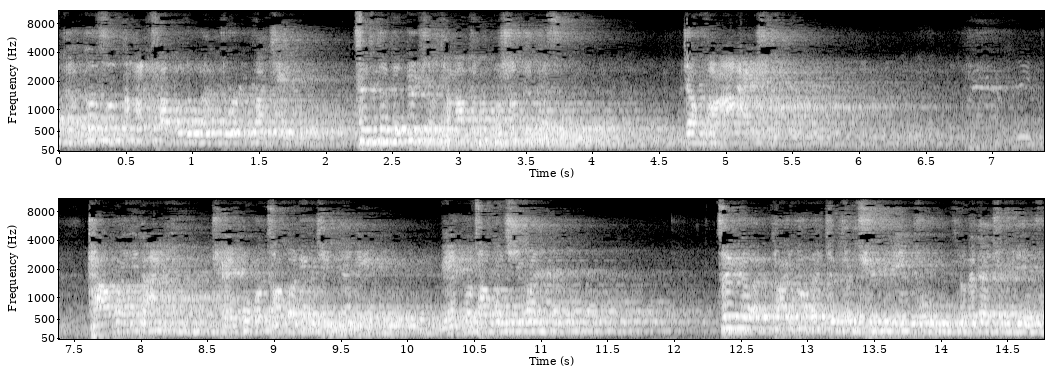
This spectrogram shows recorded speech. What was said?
德克士打的差不多了，突然发现真正的对手他妈不是德克士，叫华莱士。超过一百亿，全中国超过六千人民，员工超过七万人。这个他用的就是区域连锁。什么叫区域连锁？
